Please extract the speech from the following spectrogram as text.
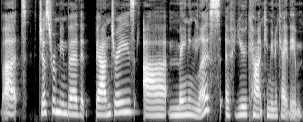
But just remember that boundaries are meaningless if you can't communicate them.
